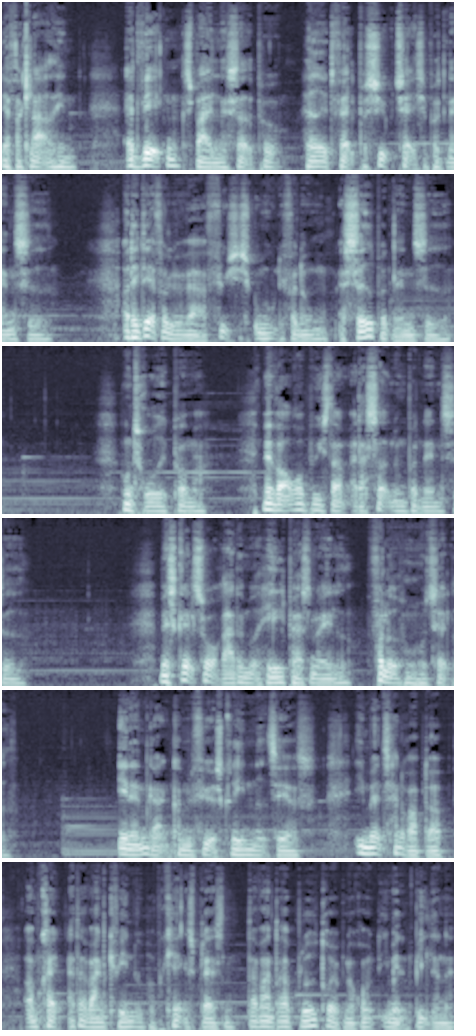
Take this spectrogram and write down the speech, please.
Jeg forklarede hende, at væggen spejlene sad på, havde et fald på syv etager på den anden side, og det derfor ville være fysisk umuligt for nogen at sidde på den anden side. Hun troede ikke på mig, men var overbevist om, at der sad nogen på den anden side. Med skældsord rettet mod hele personalet, forlod hun hotellet. En anden gang kom en fyr skrigende ned til os, imens han råbte op omkring, at der var en kvinde ude på parkeringspladsen, der vandrede bloddrøbende rundt imellem bilerne.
